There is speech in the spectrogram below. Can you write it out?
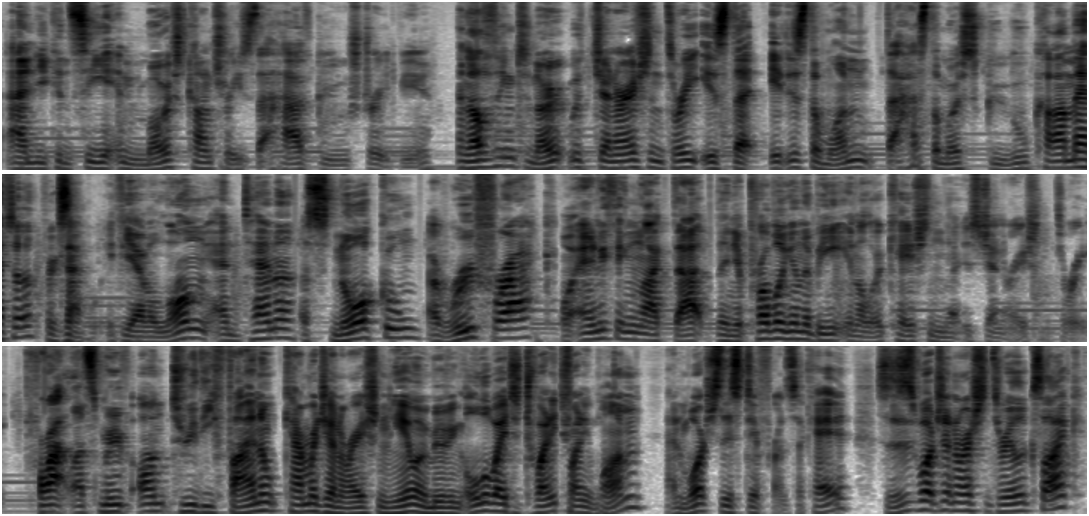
and you can see it in most countries that have Google Street View. Another thing to note with Generation 3 is that it is the one that has the most Google car meta. For example, if you have a long antenna, a snorkel, a roof rack, or anything like that, then you're probably going to be in a location that is Generation 3. All right, let's move on to the final camera generation here. We're moving all the way to 2021, and watch this difference, okay? So this is what Generation 3 looks like,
